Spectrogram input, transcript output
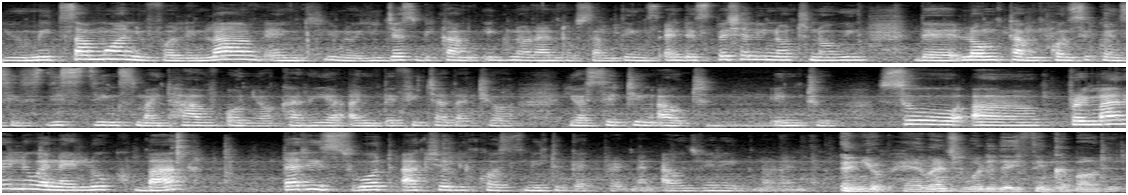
you meet someone, you fall in love, and you know you just become ignorant of some things, and especially not knowing the long-term consequences these things might have on your career and the future that you're you're setting out into. So uh, primarily, when I look back, that is what actually caused me to get pregnant. I was very ignorant. and your parents what did they think about it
